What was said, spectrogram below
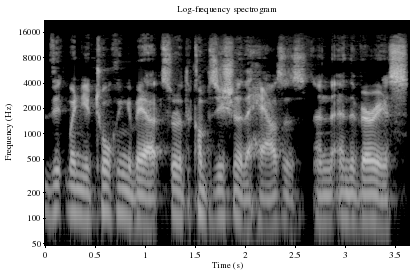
the, when you're talking about sort of the composition of the houses and, and the various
